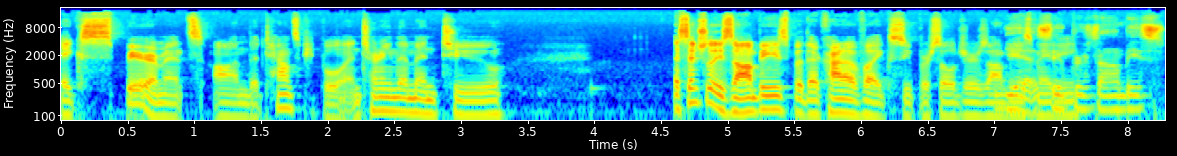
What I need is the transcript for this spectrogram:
experiments on the townspeople and turning them into essentially zombies, but they're kind of like super soldier zombies, yeah maybe. super zombies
